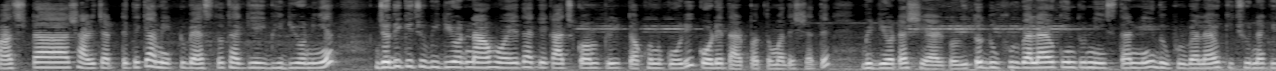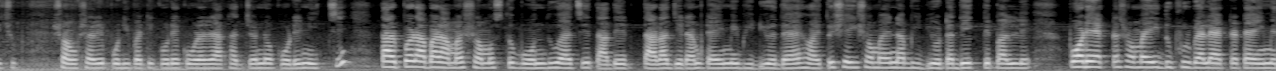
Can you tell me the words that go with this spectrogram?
পাঁচটা, সাড়ে চারটে থেকে আমি একটু ব্যস্ত থাকি এই ভিডিও নিয়ে। যদি কিছু ভিডিও না হয়ে থাকে, কাজ কমপ্লিট তখন করি, করে তারপর তোমাদের সাথে ভিডিওটা শেয়ার করি। তো দুপুরবেলায়ও কিন্তু নিস্তার নেই, দুপুরবেলায়ও কিছু না কিছু সংসারের পরিপাটি করে করে রাখার জন্য করে নিচ্ছি। তারপর আবার আমার সমস্ত বন্ধু আছে, তাদের, তারা যেরাম টাইমে ভিডিও দেয়, হয়তো সেই সময় না ভিডিওটা দেখতে পারলে। পরে একটা সময় দুপুরবেলা একটা টাইমে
